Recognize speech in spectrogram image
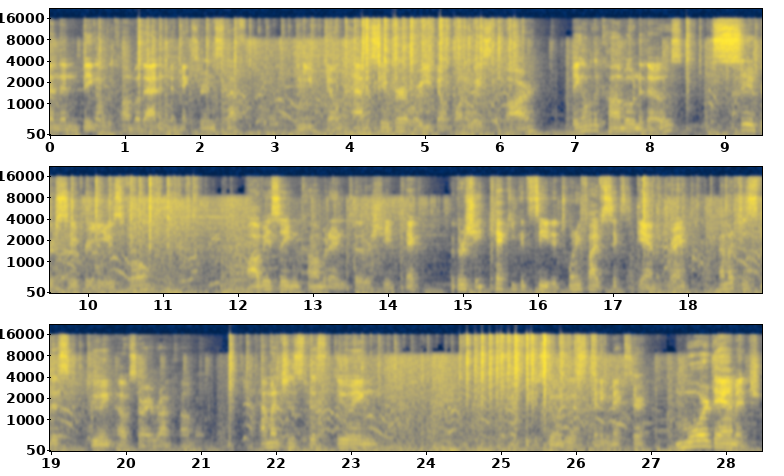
and then being able to combo that into mixer and stuff when you don't have a super or you don't want to waste the bar. Being able to combo into those, super, super useful. Obviously, you can combo it into the Rashid kick, but the Rashid kick you could see did 2560 damage, right? How much is this doing? Oh, sorry, wrong combo. How much is this doing if we just go into a spinning mixer? More damage.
